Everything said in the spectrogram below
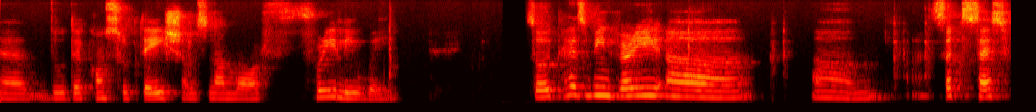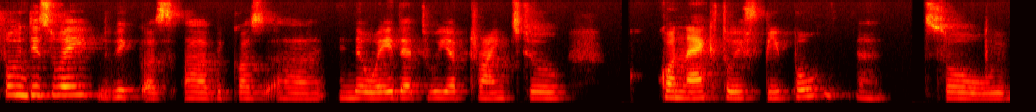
uh, do the consultations in a more freely way. So it has been very uh, um, successful in this way because, uh, because uh, in the way that we are trying to connect with people. uh, so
